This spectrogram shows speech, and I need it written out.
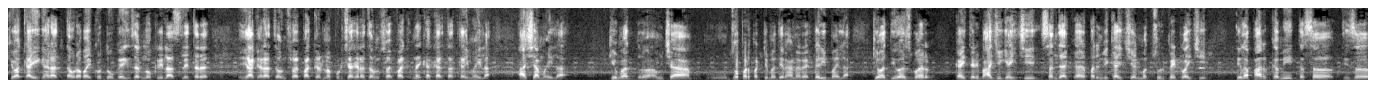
किंवा काही घरात नवरा बायको दोघंही जर नोकरीला असले तर ह्या घरात जाऊन स्वयंपाक करणं पुढच्या घरात जाऊन स्वयंपाक नाही का करतात काही महिला? अशा महिला किंवा आमच्या झोपडपट्टीमध्ये राहणाऱ्या गरीब महिला किंवा दिवसभर काहीतरी भाजी घ्यायची संध्याकाळपर्यंत विकायची आणि मग चूल पेटवायची तिला फार कमी तसं तिचं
